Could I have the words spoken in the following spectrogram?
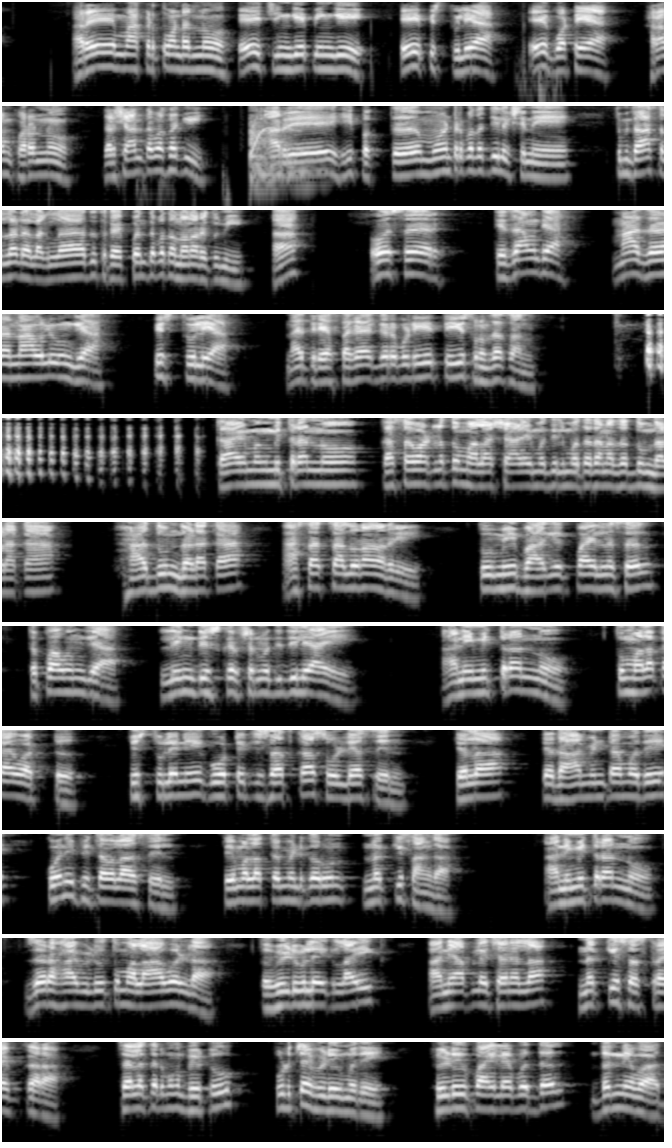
अरे माकड तोंडांनो ए चिंगे पिंगे ए पिस्तुल्या ए गोट्या हराम खरांनो जरा शांत बसा की. अरे हे फक्त मॉनिटर पदाची इलेक्शन आहे. तुम्ही तर असं लढा लागला जसं काय पंतप्रधान होणार आहे तुम्ही हा? हो सर. ते जाऊ द्या. माझं नाव लिहून घ्या. पिस्तुल्या. नाहीतर या सगळ्या गडबडी ते विसरून जासान. काय मग मित्रांनो? कसं वाटलं तुम्हाला शाळेमधील मतदानाचा धुमधडाका? हा धुमधडाका असाच चालू राहणार आहे. तुम्ही भाग एक पाहिलं नसेल तर पाहून घ्या. लिंक डिस्क्रिप्शनमध्ये दिली आहे. आणि मित्रांनो तुम्हाला काय वाटतं? पिस्तुल्याने गोट्याची साथ का सोडली असेल? त्याला त्या दहा मिनिटांमध्ये कोणी फितावला असेल ते मला कमेंट करून नक्की सांगा. आणि मित्रांनो जर हा व्हिडिओ तुम्हाला आवडला तर व्हिडिओला एक लाईक आणि आपल्या चॅनलला नक्की सबस्क्राईब करा. चला तर मग भेटू पुढच्या व्हिडिओमध्ये व्हिडिओ पाहिल्याबद्दल धन्यवाद.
